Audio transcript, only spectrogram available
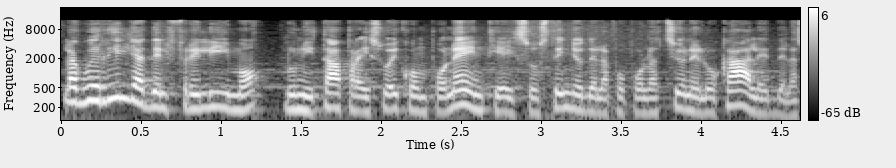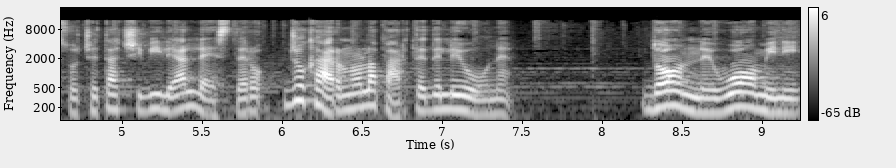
la guerriglia del Frelimo, l'unità tra i suoi componenti e il sostegno della popolazione locale e della società civile all'estero, giocarono la parte del leone donne, uomini,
